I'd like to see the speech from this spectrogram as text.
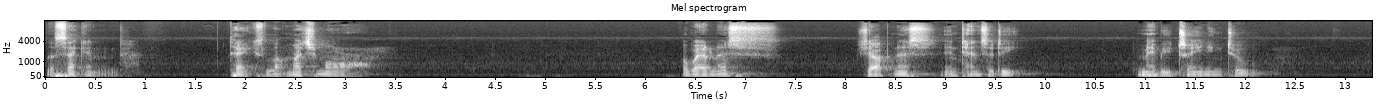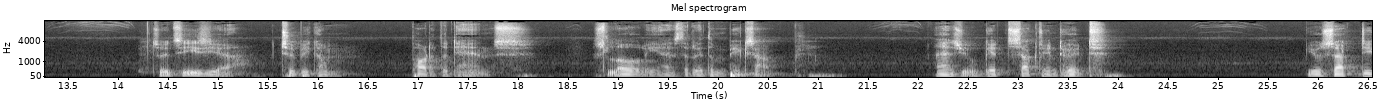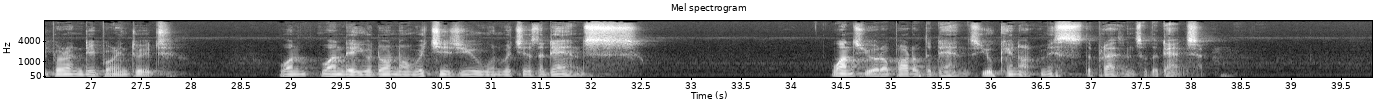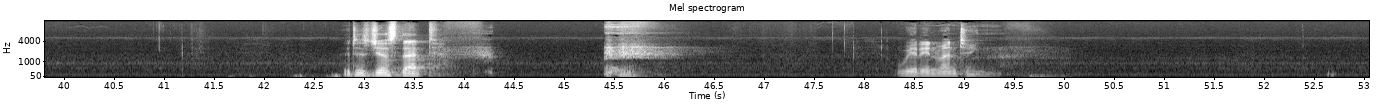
The second takes much more awareness, sharpness, intensity, maybe training too. So it's easier to become part of the dance slowly as the rhythm picks up. As you get sucked into it, you suck deeper and deeper into it. One, one day you don't know which is you and which is the dance. Once you are a part of the dance, you cannot miss the presence of the dancer. It is just that we're inventing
